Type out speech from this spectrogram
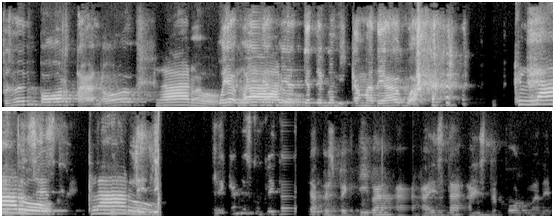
pues, no importa, ¿no? claro, Voy a, voy a- claro, voy a- ya tengo mi cama de agua. claro, Entonces, claro. le, le- le cambias completamente la perspectiva a, a esta, a esta forma de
